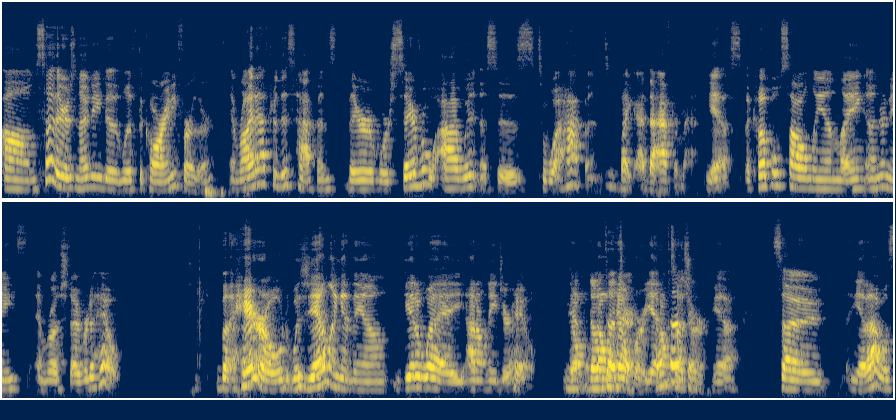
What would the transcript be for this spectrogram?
Um, so there's no need to lift the car any further. And right after this happens, there were several eyewitnesses to what happened. Like at the aftermath. Yes, a couple saw Lynn laying underneath and rushed over to help. But Harold was yelling at them, "Get away! I don't need your help. Don't, don't don't, touch help her. her. Yeah, Don't don't, touch touch her." her. Yeah." So yeah, that was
